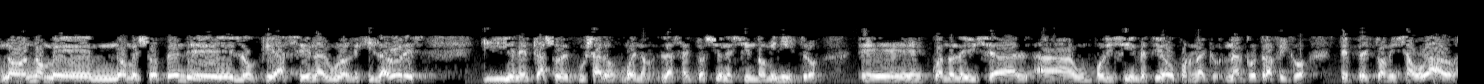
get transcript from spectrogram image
no, no, me, no me sorprende lo que hacen algunos legisladores. Y en el caso de Puyaro, bueno, las actuaciones siendo ministro, eh, cuando le dice a, un policía investigado por narcotráfico, te presto a mis abogados,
